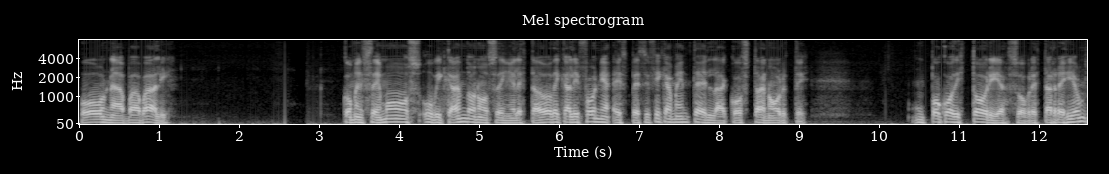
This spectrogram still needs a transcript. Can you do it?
o Napa Valley. Comencemos ubicándonos en el estado de California, específicamente en la costa norte. Un poco de historia sobre esta región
